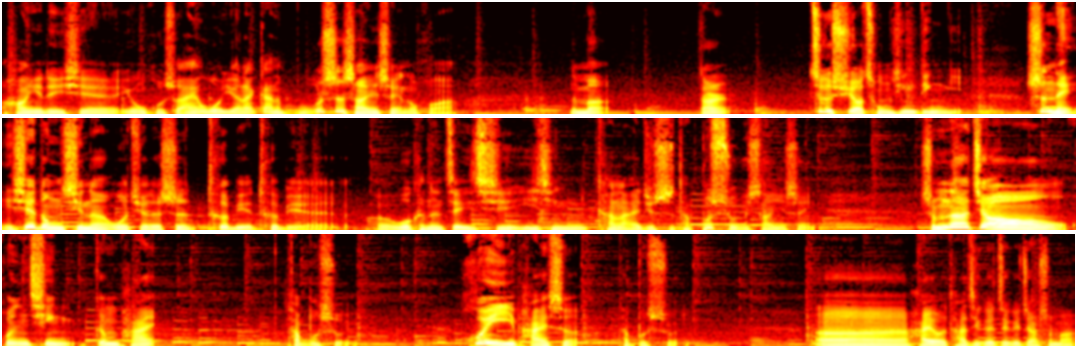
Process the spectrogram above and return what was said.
行业的一些用户，说：“哎，我原来干的不是商业摄影的活。”那么当然，这个需要重新定义是哪些东西呢？我觉得是特别特别呃，我可能这一期疫情看来就是它不属于商业摄影。什么呢？叫婚庆跟拍，它不属于会议拍摄。它不属于，呃，还有它这个这个叫什么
